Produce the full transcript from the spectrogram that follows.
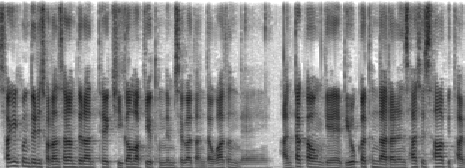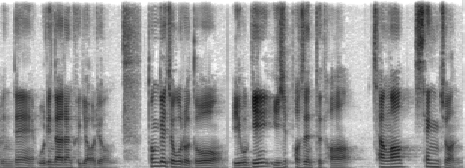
사기꾼들이 저런 사람들한테 기가 막히게 돈 냄새가 난다고 하던데. 안타까운 게 미국 같은 나라는 사실 사업이 답인데 우리나라는 그게 어려움. 통계적으로도 미국이 20%더 창업, 생존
